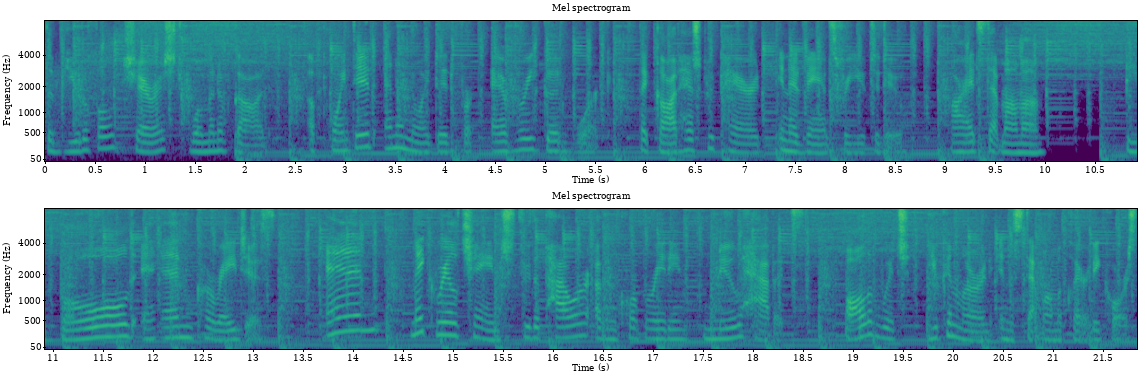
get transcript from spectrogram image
the beautiful, cherished woman of God, appointed and anointed for every good work that God has prepared in advance for you to do. All right, stepmama, be bold and courageous and make real change through the power of incorporating new habits, all of which you can learn in the Stepmama Clarity course.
